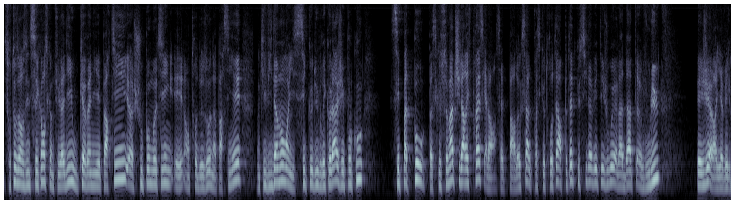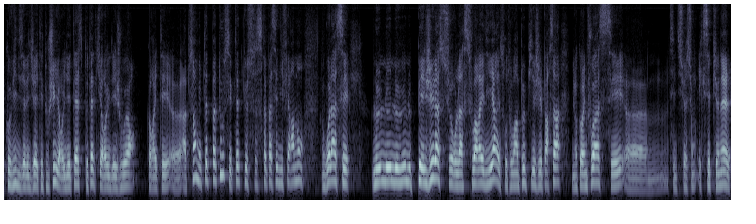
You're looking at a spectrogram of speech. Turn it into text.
surtout dans une séquence, comme tu l'as dit, où Cavani est parti, euh, Choupo-Moting est entre deux zones à part signer. Donc évidemment, c'est que du bricolage. Et pour le coup, c'est pas de peau. Parce que ce match, il arrive presque, alors c'est paradoxal, presque trop tard. Peut-être que s'il avait été joué à la date voulue, PSG, alors il y avait le Covid, ils avaient déjà été touchés, il y aurait eu des tests, peut-être qu'il y aurait eu des joueurs qui auraient été euh, absents, mais peut-être pas tous, et peut-être que ça serait passé différemment. Donc voilà, c'est le, PSG, là, sur la soirée d'hier, il se retrouve un peu piégé par ça. Mais encore une fois, euh, c'est une situation exceptionnelle.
